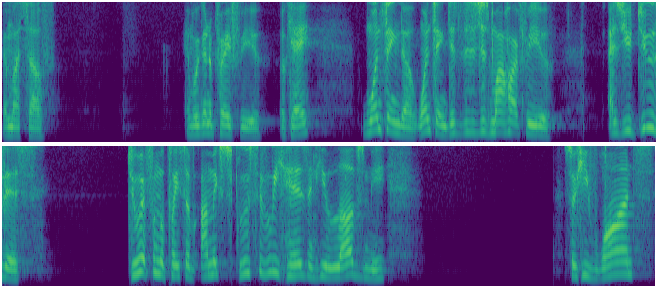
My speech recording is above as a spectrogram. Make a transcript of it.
and myself. And we're going to pray for you, okay? One thing though, one thing, this, this is just my heart for you. As you do this, do it from the place of I'm exclusively His and He loves me so he wants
